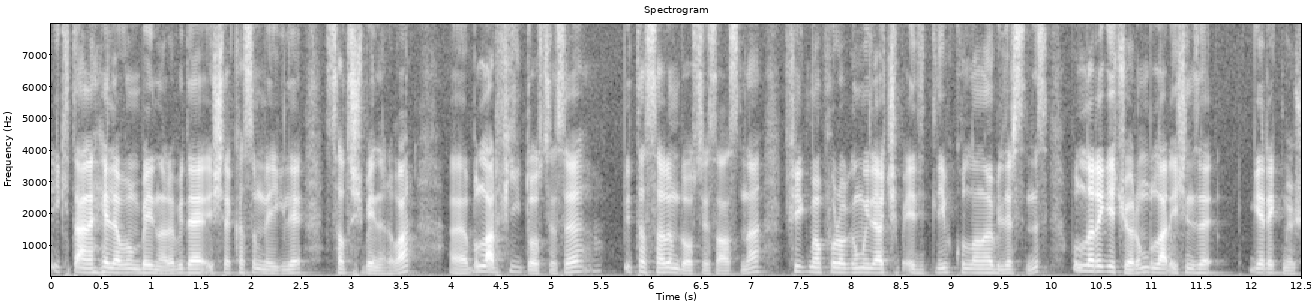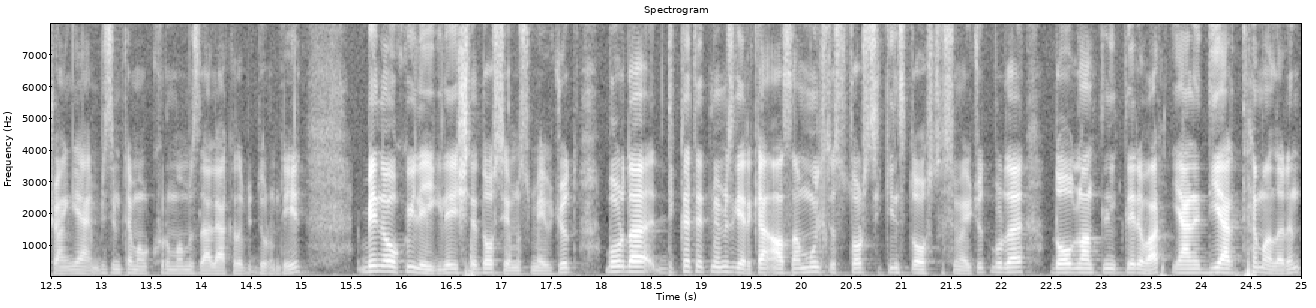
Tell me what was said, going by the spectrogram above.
iki tane Halloween banner'ı bir de işte Kasım'la ilgili satış banner'ı var. Ee, bunlar Fig dosyası bir tasarım dosyası aslında. Figma programıyla açıp editleyip kullanabilirsiniz. Bunlara geçiyorum. Bunlar işinize gerekmiyor şu an. Yani bizim tema kurmamızla alakalı bir durum değil. Beni oku ile ilgili işte dosyamız mevcut. Burada dikkat etmemiz gereken aslında multi store skins dosyası mevcut. Burada download linkleri var. Yani diğer temaların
